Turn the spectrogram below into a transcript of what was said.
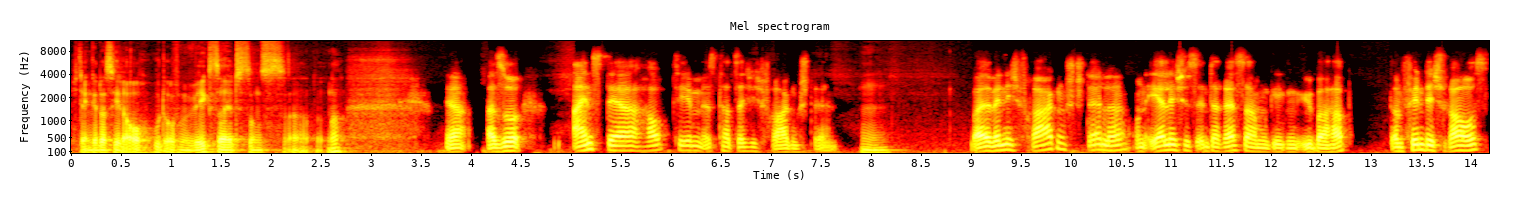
ich denke, dass ihr da auch gut auf dem Weg seid, sonst, äh, ne? Ja, also eins der Hauptthemen ist tatsächlich Fragen stellen. Hm. Weil wenn ich Fragen stelle und ehrliches Interesse am Gegenüber habe, dann finde ich raus,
